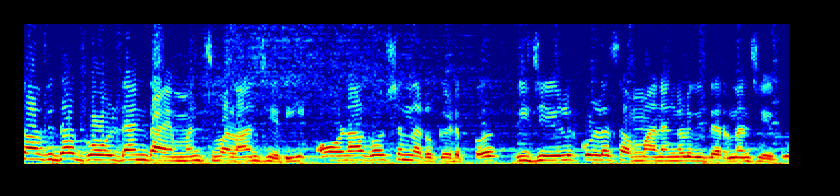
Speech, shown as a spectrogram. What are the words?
Kavitha gold and diamonds Valanchery ഓണാഘോഷ നറുക്കെടുപ്പ് വിജയികൾക്കുള്ള സമ്മാനങ്ങൾ വിതരണം ചെയ്തു.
